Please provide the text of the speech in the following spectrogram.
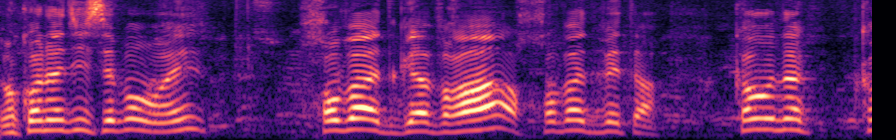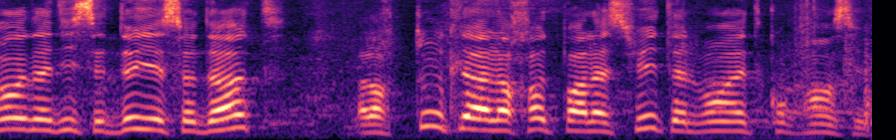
Donc on a dit, c'est bon, oui Chovat Gavra, Chovat Beta. Quand on, a, quand on a dit ces deux Yesodot, alors toutes les halachot par la suite, elles vont être compréhensibles.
